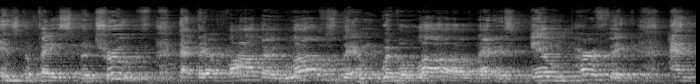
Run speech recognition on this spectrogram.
is to face the truth that their father loves them with a love that is imperfect and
